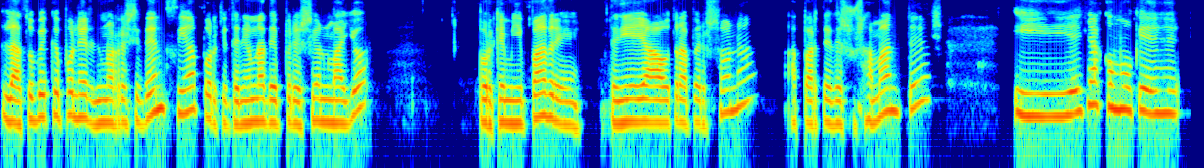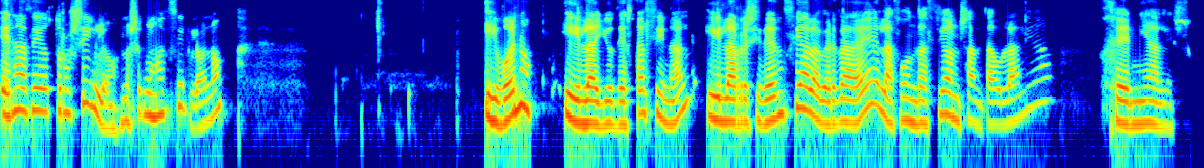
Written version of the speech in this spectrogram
La tuve que poner en una residencia porque tenía una depresión mayor, porque mi padre tenía ya otra persona aparte de sus amantes, y ella como que era de otro siglo, no sé cómo decirlo, ¿no? Y bueno, y la ayudé hasta el final. Y la residencia, la verdad, ¿eh? la Fundación Santa Eulalia, geniales.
